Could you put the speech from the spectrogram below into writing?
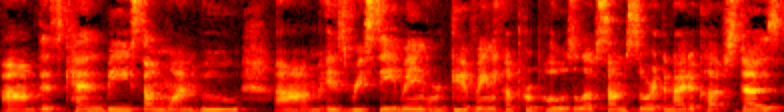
Um, this can be someone who um, is receiving or giving a proposal of some sort. The Knight of Cups does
